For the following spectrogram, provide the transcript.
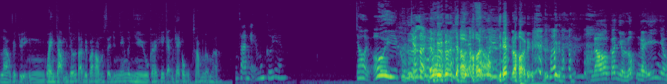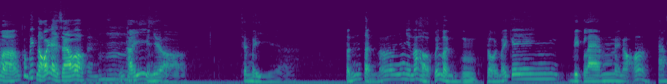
là một cái chuyện quan trọng chứ tại vì bắt đầu nó sẽ dính dáng tới nhiều cái khía cạnh khác của cuộc sống nữa mà. Sao anh nghĩ anh muốn cưới em? Trời ơi cũng trả lời đúng trời ơi chết rồi. Nó có nhiều lúc nghĩ nhưng mà không có biết nói ra sao không? Ừ. thấy hình như ờ theo mì à, tính tình nó giống như nó hợp với mình. Ừ. rồi mấy cái việc làm này nọ. Sao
